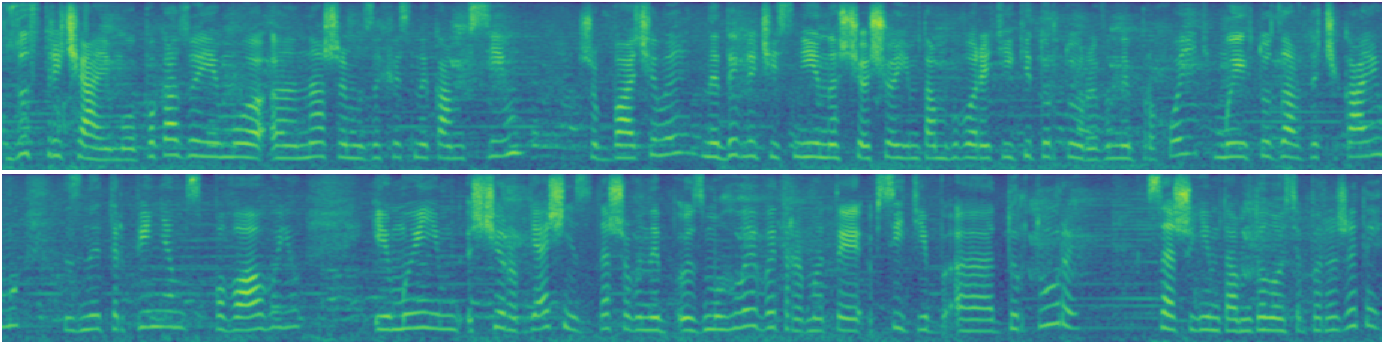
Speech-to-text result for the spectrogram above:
Зустрічаємо, показуємо е, нашим захисникам всім, щоб бачили, не дивлячись ні на що, що їм там говорять, які тортури вони проходять. Ми їх тут завжди чекаємо з нетерпінням, з повагою, і ми їм щиро вдячні за те, що вони змогли витримати всі ті е, тортури, все, що їм там вдалося пережити,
